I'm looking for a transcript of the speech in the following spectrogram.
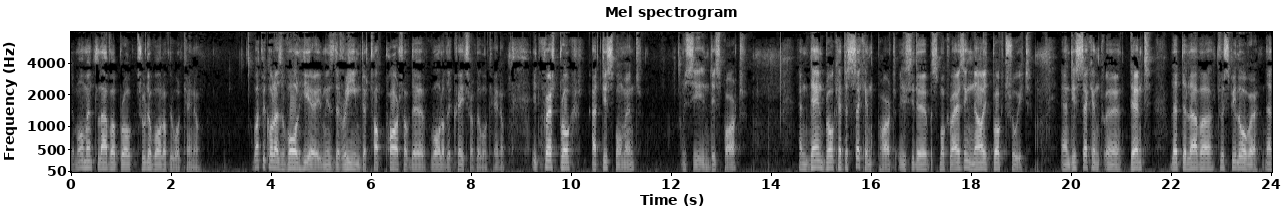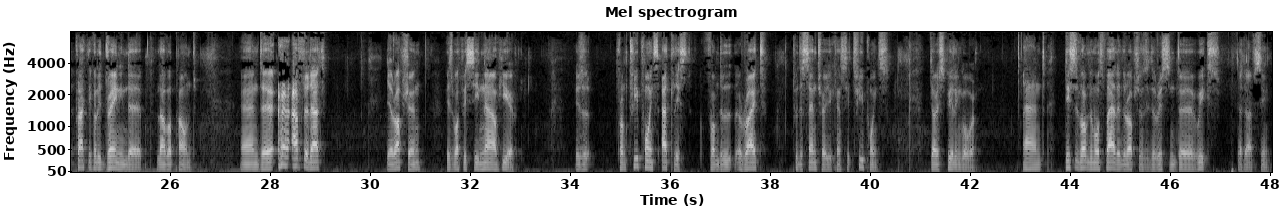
the moment lava broke through the wall of the volcano. What we call as a wall here, it means the rim, the top part of the wall of the crater of the volcano. It first broke at this moment, you see in this part, and then broke at the second part. You see the smoke rising, now it broke through it. And this second uh, dent let the lava to spill over, uh, practically draining the lava pond. And uh, after that, the eruption is what we see now here. Is from three points at least, from the right to the center, you can see three points that are spilling over. And this is one of the most violent eruptions in the recent uh, weeks that I've seen.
